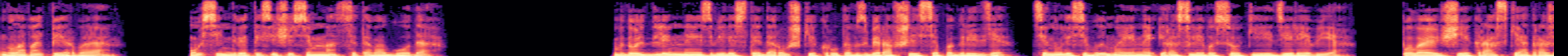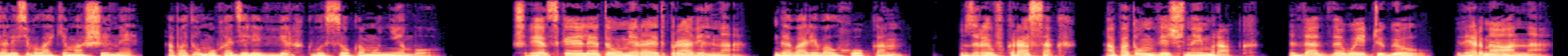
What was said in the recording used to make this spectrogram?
Глава первая. Осень 2017 года. Вдоль длинной извилистой дорожки, круто взбиравшейся по гряде, тянулись вымоины и росли высокие деревья. Пылающие краски отражались в лаке машины, а потом уходили вверх к высокому небу. «Шведское лето умирает правильно», — говаривал Хокон. «Взрыв красок, а потом вечный мрак. That's the way to go». «Верно, Анна?»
